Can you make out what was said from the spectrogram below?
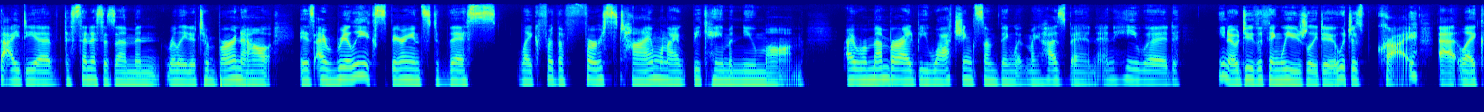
the idea of the cynicism and related to burnout, is I really experienced this like for the first time when I became a new mom. I remember I'd be watching something with my husband and he would, you know, do the thing we usually do, which is cry at like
